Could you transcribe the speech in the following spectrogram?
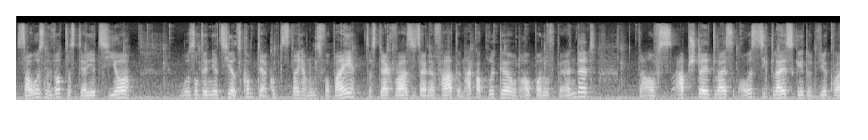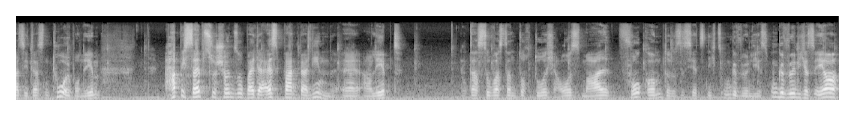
sausen wird, dass der jetzt hier wo ist er denn jetzt hier? Jetzt kommt der, kommt jetzt gleich an uns vorbei, dass der quasi seine Fahrt in Hackerbrücke oder Hauptbahnhof beendet da aufs Abstellgleis und Ausziehgleis geht und wir quasi dessen Tour übernehmen. Habe ich selbst schon so bei der S-Bahn Berlin äh, erlebt, dass sowas dann doch durchaus mal vorkommt. Und das ist jetzt nichts Ungewöhnliches. Ungewöhnliches eher,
